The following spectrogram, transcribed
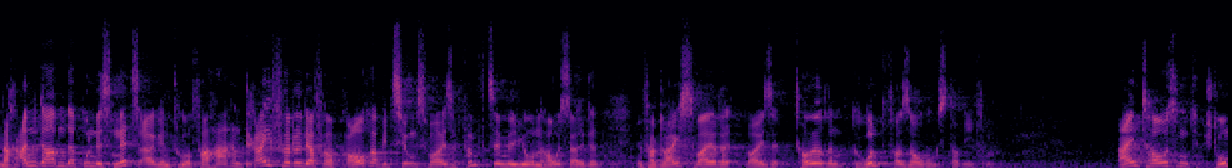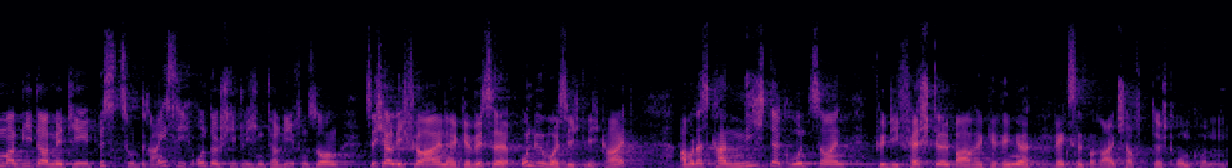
Nach Angaben der Bundesnetzagentur verharren drei Viertel der Verbraucher bzw. 15 Millionen Haushalte in vergleichsweise teuren Grundversorgungstarifen. 1.000 Stromanbieter mit je bis zu 30 unterschiedlichen Tarifen sorgen sicherlich für eine gewisse Unübersichtlichkeit. Aber das kann nicht der Grund sein für die feststellbare geringe Wechselbereitschaft der Stromkunden.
